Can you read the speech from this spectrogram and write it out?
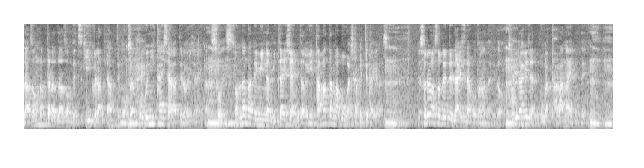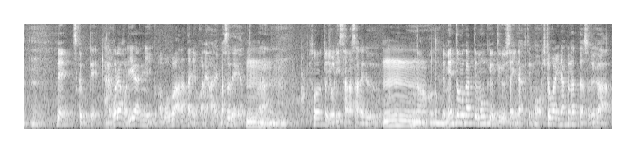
ダゾンだったらダゾンで月いくらってあってもそれは僕に対して払ってるわけじゃないから、うん。そうですその中でみんな見たい試合見た時にたまたま僕が喋ってるだけなんですよ、でそれはそれで大事なことなんだけど、それだけじゃ僕は足らないので、うんうんで作ってこれはもうリアルにあ僕はあなたにお金払いますでやってるからうん。そうするとよりさらされる。うん。なるほど。で面と向かって文句言ってくる人はいなくても人がいなくなったらそれが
